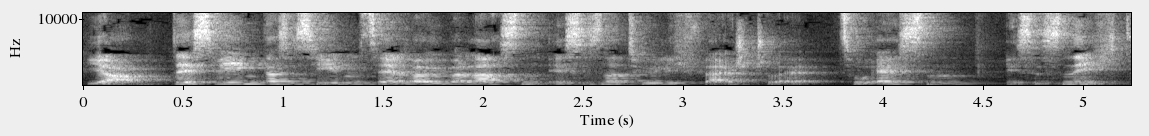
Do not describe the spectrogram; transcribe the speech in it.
Ja, deswegen, dass es jedem selber überlassen, ist es natürlich Fleisch zu, e-, zu essen, ist es nicht.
